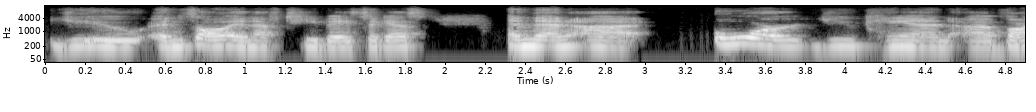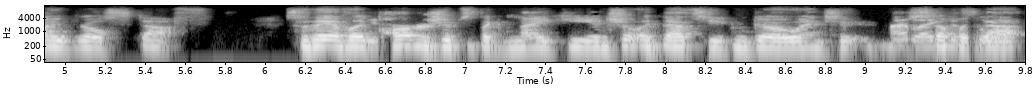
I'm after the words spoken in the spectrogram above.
you and it's all nft based i guess and then uh or you can uh, buy real stuff so they have like Yeah. partnerships with like nike and shit like that so you can go into I stuff like lot. that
